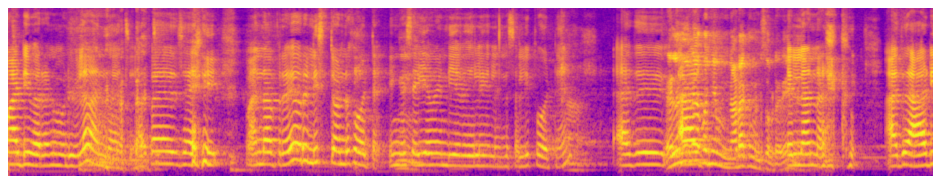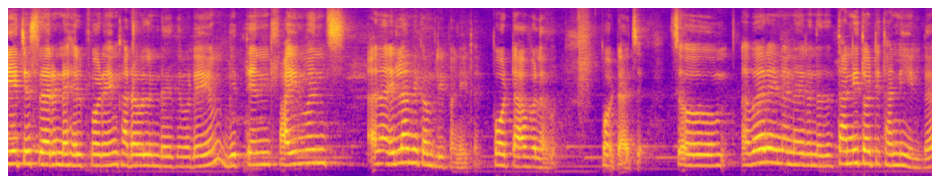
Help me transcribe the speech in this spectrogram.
மாடி வரணும் முடிவில் வந்தாச்சு. அப்போ சரி வந்த பிறகு ஒரு லிஸ்ட் ஒன்று போட்டேன். இங்கே செய்ய வேண்டிய வேலைகள்னு சொல்லி போட்டேன். அது கொஞ்சம் நடக்கும்னு எல்லாம் நடக்கும். அது ஆர்டிஹெச்எஸ் சார்ன்ற ஹெல்ப்போடையும் கடவுளுன்ற இதோடையும் வித்தின் ஃபைவ் மந்த்ஸ் அதான் எல்லாமே கம்ப்ளீட் பண்ணிட்டேன். போட்ட அவ்வளவு. போட்டாச்சு. ஸோ வேறு என்னென்ன இருந்தது? தண்ணி தொட்டி தண்ணி இல்லை.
